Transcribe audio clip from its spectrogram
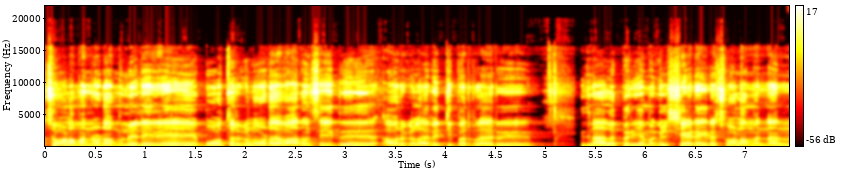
சோழ மன்னோட முன்னிலையிலே பௌத்தர்களோட வாதம் செய்து அவர்களை வெற்றி பெறுறாரு. இதனால் பெரிய மகிழ்ச்சி அடைகிற சோழ மன்னன்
